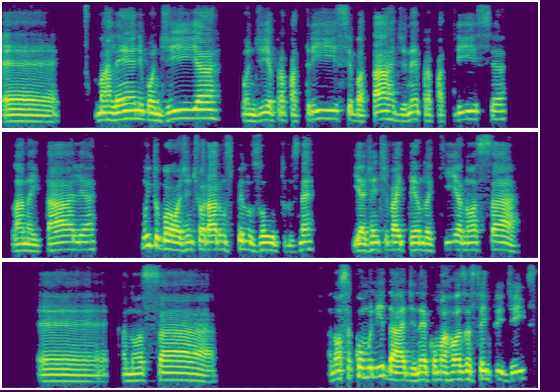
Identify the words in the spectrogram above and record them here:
É, Marlene, bom dia. Bom dia para Patrícia, boa tarde, né, para Patrícia, lá na Itália. Muito bom a gente orar uns pelos outros, né? E a gente vai tendo aqui a nossa é, a nossa a nossa comunidade, né? Como a Rosa sempre diz,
